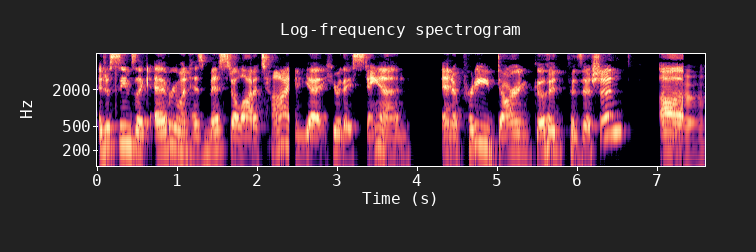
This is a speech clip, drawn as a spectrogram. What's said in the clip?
It just seems like everyone has missed a lot of time, yet here they stand in a pretty darn good position. Um, yeah.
